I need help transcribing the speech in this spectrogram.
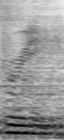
spree.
